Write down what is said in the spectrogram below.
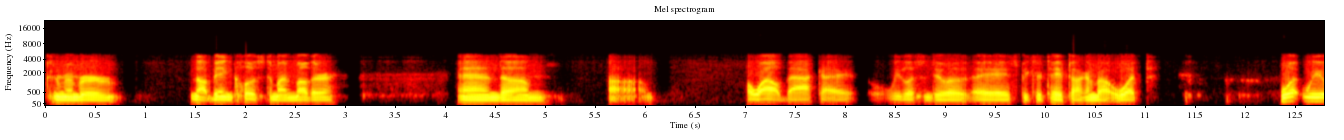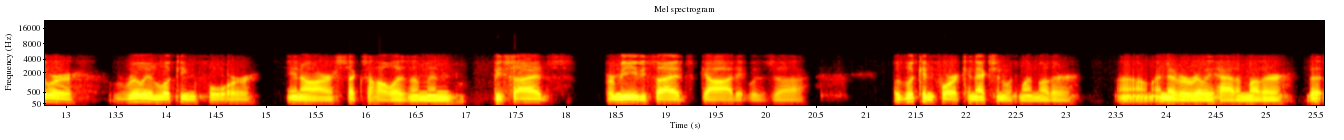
can remember not being close to my mother, and um, uh, a while back I we listened to a, a speaker tape talking about what what we were really looking for in our sexaholism and besides for me besides God it was uh I was looking for a connection with my mother. Um I never really had a mother that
